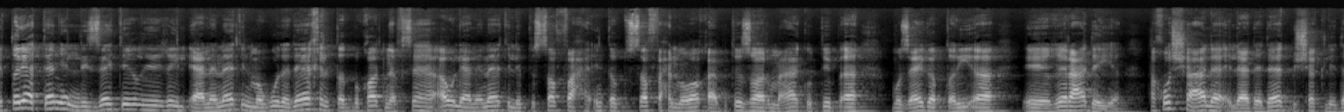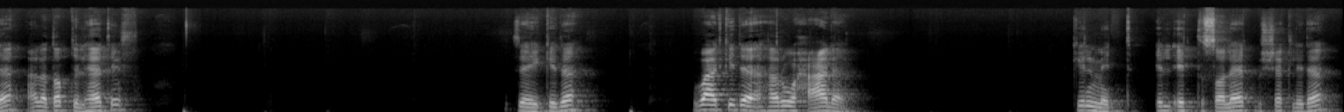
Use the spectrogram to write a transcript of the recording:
الطريقة التانية اللي إزاي تلغي الإعلانات الموجودة داخل التطبيقات نفسها أو الإعلانات اللي بتصفح أنت بتصفح المواقع بتظهر معاك وبتبقى مزعجة بطريقة غير عادية. هخش على الإعدادات بالشكل ده على ضبط الهاتف. زي كده. وبعد كده هروح على كلمة الاتصالات بالشكل ده.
